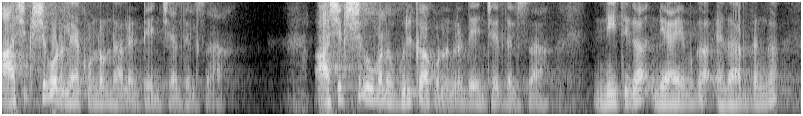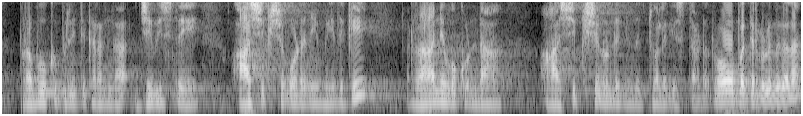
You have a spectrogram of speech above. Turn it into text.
ఆ శిక్ష కూడా లేకుండా ఉండాలంటే ఏం చేయాలి తెలుసా? ఆ శిక్షకు మనం గురి కాకుండా ఉండాలంటే ఏం చేయాలి తెలుసా? నీతిగా న్యాయంగా యథార్థంగా ప్రభువుకు ప్రీతికరంగా జీవిస్తే ఆ శిక్ష కూడా నీ మీదకి రానివ్వకుండా ఆ శిక్ష నుండి నిన్ను తొలగిస్తాడు. రోమపత్రికలు ఉంది కదా?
